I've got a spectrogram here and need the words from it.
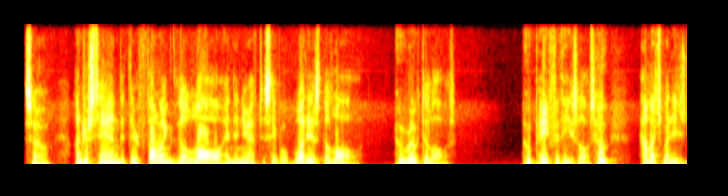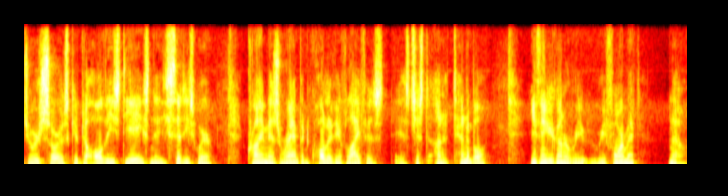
So understand that they're following the law, and then you have to say, well, what is the law? Who wrote the laws? Who paid for these laws? Who? How much money did George Soros give to all these DAs in these cities where crime is rampant, quality of life is is just unattainable? You think you're going to re- reform it? No.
